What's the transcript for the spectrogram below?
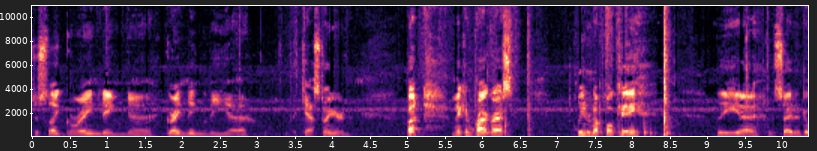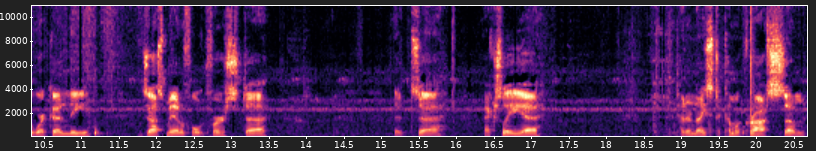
just like grinding uh, grinding the uh, the cast iron, but making progress cleaning up okay. The uh, decided to work on the exhaust manifold first. Uh, it's uh, actually uh, kind of nice to come across some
